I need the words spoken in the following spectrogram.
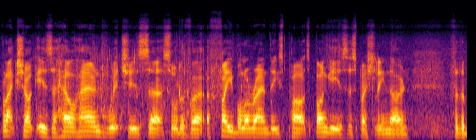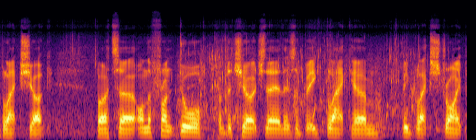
Black Shuck is a hellhound, which is uh, sort of a, a fable around these parts. Bungay is especially known for the black shuck. But uh, on the front door of the church there, there's a big black, um, big black stripe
